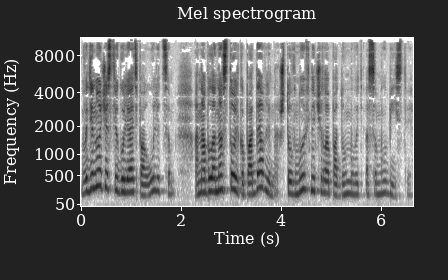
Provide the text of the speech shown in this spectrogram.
в одиночестве гулять по улицам. Она была настолько подавлена, что вновь начала подумывать о самоубийстве.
